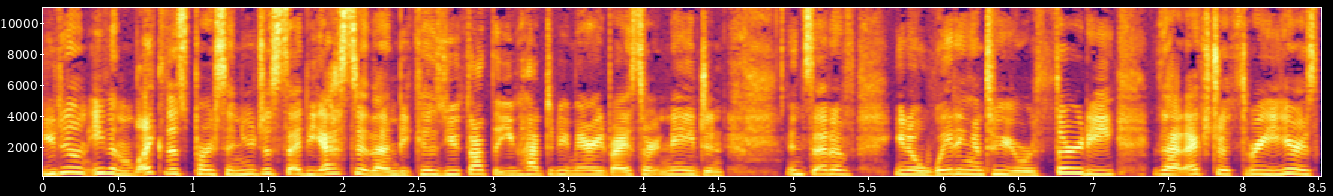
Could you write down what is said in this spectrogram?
you don't even like this person. You just said yes to them because you thought that you had to be married by a certain age. And instead of, you know, waiting until you were 30, that extra three years,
